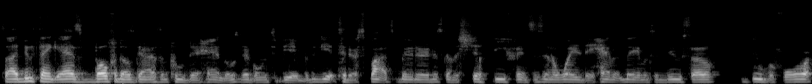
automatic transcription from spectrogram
So I do think as both of those guys improve their handles, they're going to be able to get to their spots better. And it's going to shift defenses in a way that they haven't been able to do so do before.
